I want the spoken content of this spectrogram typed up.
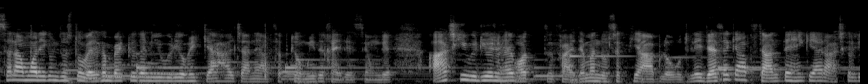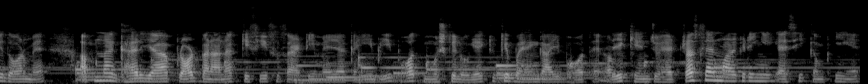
वालेकुम दोस्तों welcome back to the new video भाई, क्या हाल चाल है? आप सबके उम्मीद खैरियत से होंगे। आज की वीडियो जो है बहुत फ़ायदेमंद हो सकती है आप लोगों के लिए। जैसा कि आप जानते हैं कि यार, आजकल के दौर में अपना घर या प्लॉट बनाना किसी सोसाइटी में या कहीं भी बहुत मुश्किल हो गया क्योंकि महँगाई बहुत है। लेकिन जो है ट्रस्ट लैंड मार्केटिंग एक ऐसी कंपनी है,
